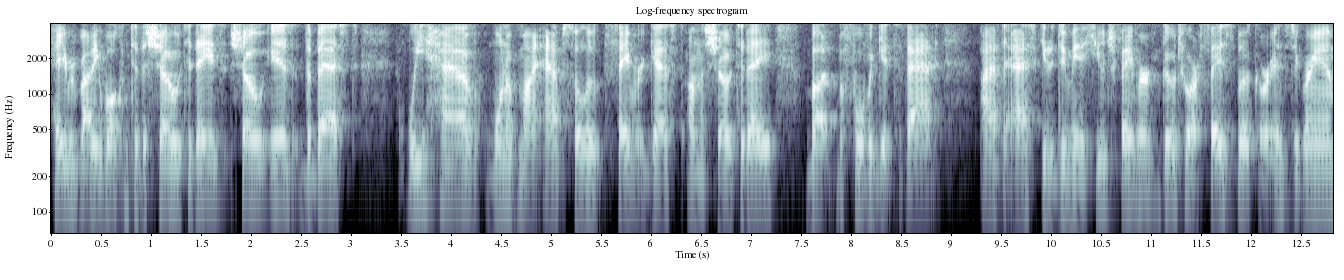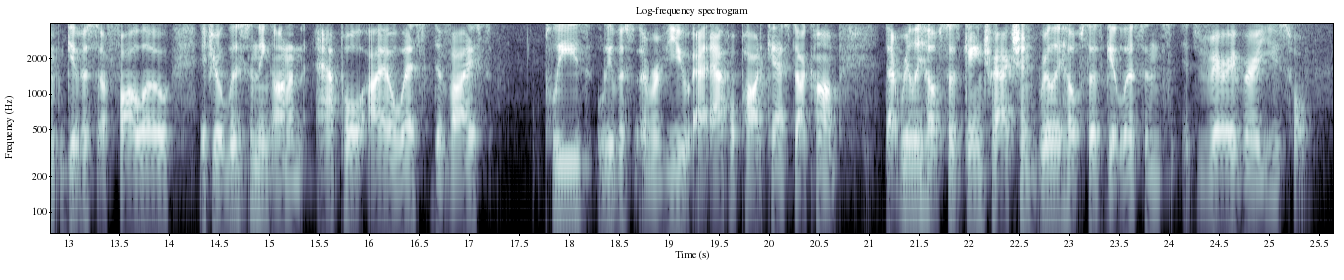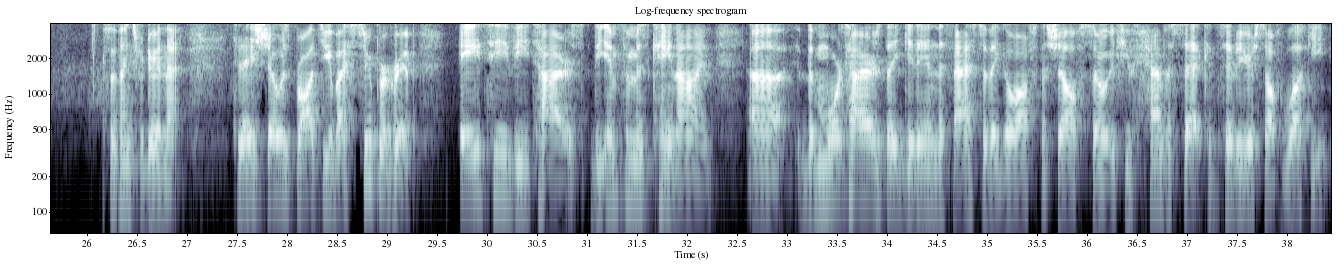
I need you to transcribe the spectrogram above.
Hey, everybody, welcome to the show. Today's show is the best. We have one of my absolute favorite guests on the show today. But before we get to that, I have to ask you to do me a huge favor. Go to our Facebook or Instagram, give us a follow. If you're listening on an Apple iOS device, please leave us a review at applepodcast.com. That really helps us gain traction, really helps us get listens. It's very, very useful. So thanks for doing that. Today's show is brought to you by Super Grip. ATV tires, the infamous K9. Uh, the more tires they get in, the faster they go off the shelf. So if you have a set, consider yourself lucky.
